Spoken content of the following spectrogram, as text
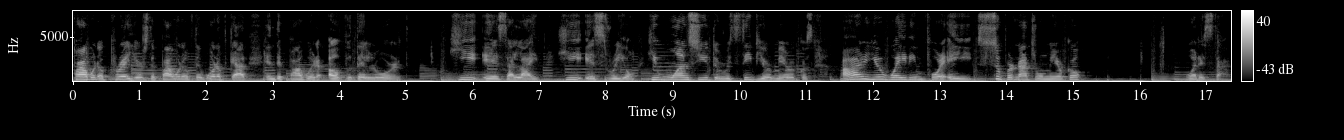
power of prayers, the power of the Word of God, and the power of the Lord. He is alive. He is real. He wants you to receive your miracles. Are you waiting for a supernatural miracle? What is that?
